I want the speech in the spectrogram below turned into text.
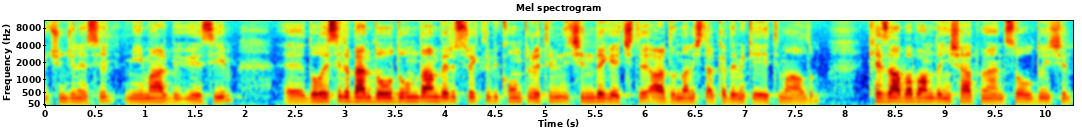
3. nesil mimar bir üyesiyim. E, Dolayısıyla ben doğduğumdan beri sürekli bir konut üretiminin içinde geçti. Ardından işte akademik eğitimi aldım. Keza babam da inşaat mühendisi olduğu için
